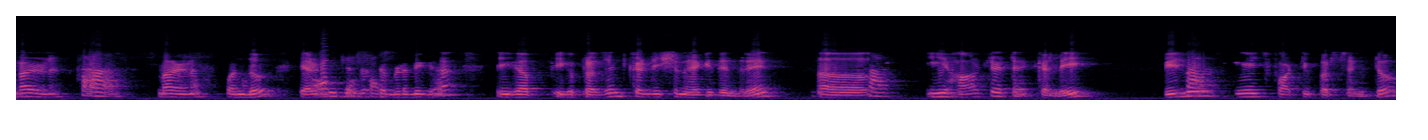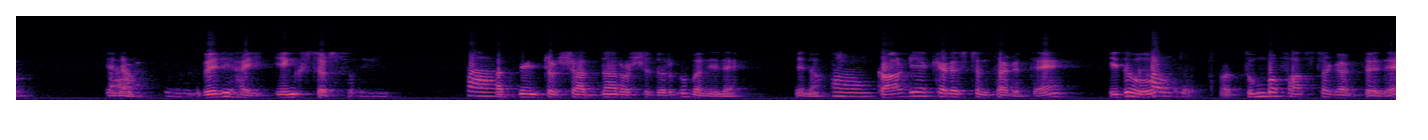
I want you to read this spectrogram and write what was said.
ಮಾಡೋಣ. ಹಾ. ಮಾಡೋಣ ಒಂದು ಎರಡು Okay, sir. ಮೇಡಮ್ ಈಗ ಈಗ ಈಗ ಪ್ರೆಸೆಂಟ್ ಕಂಡೀಷನ್ ಹೇಗಿದೆ ಅಂದ್ರೆ ಈ ಹಾರ್ಟ್ ಅಟ್ಯಾಕ್ ಅಲ್ಲಿ ಬಿಲೋ ಏಜ್ ಫಾರ್ಟಿ ಪರ್ಸೆಂಟ್ ಏನೋ ವೆರಿ ಹೈ. ಯಂಗ್ಸ್ಟರ್ಸ್ ಹದಿನೆಂಟು ವರ್ಷ ಹದಿನಾರು ವರ್ಷದವರೆಗೂ ಬಂದಿದೆ ಏನೋ. ಕಾರ್ಡಿಯಾಕ್ ಅರೆಸ್ಟ್ ಅಂತ ಆಗುತ್ತೆ ಇದು ತುಂಬಾ ಫಾಸ್ಟ್ ಆಗಿ ಆಗ್ತಾ ಇದೆ.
